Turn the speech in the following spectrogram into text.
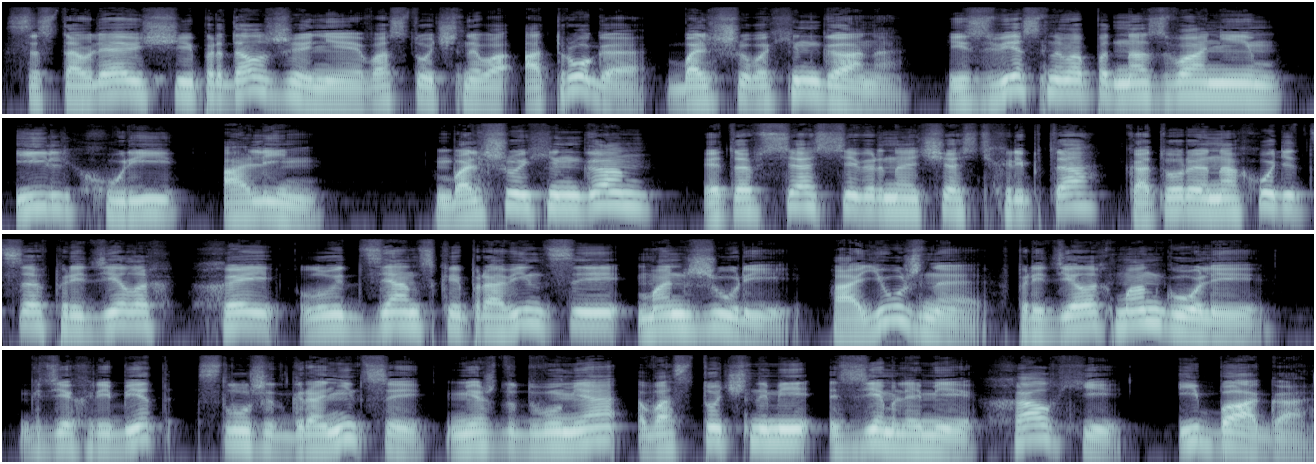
составляющий продолжение восточного отрога Большого Хингана, известного под названием Иль-Хури-Алинь. Большой Хинган – это вся северная часть хребта, которая находится в пределах Хэй-Луидзянской провинции Маньчжурии, а южная – в пределах Монголии, где хребет служит границей между двумя восточными землями Халхи и Бага.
